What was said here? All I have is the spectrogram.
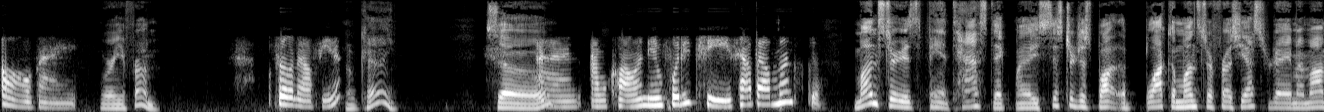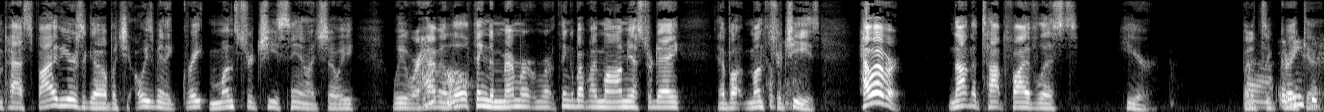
All right. Where are you from? Philadelphia. Okay. So And I'm calling in for the cheese. How about Munster? Munster is fantastic. My sister just bought a block of Munster for us yesterday. My mom passed five years ago, but she always made a great Munster cheese sandwich. So we we were having a Oh. little thing to remember think about my mom yesterday and about Munster cheese. However, not in the top five list here. But it's a Uh, great At least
